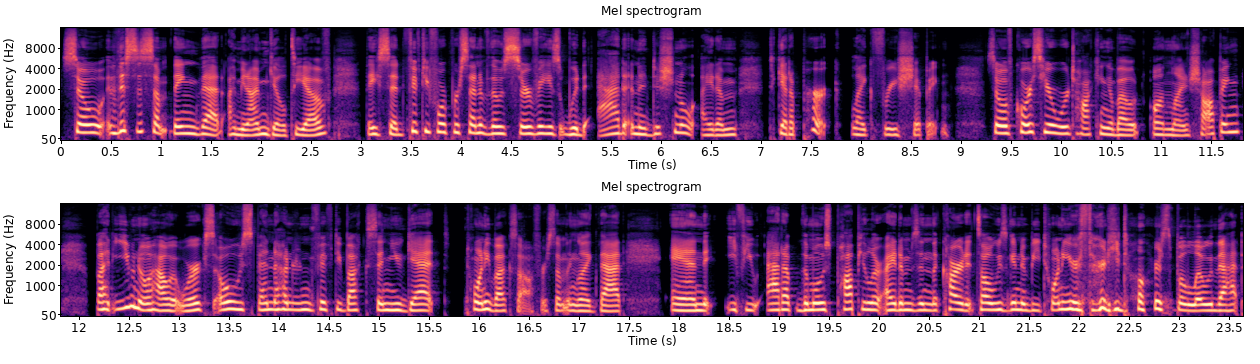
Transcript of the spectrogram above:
So, this is something that I mean, I'm guilty of. They said 54% of those surveys would add an additional item to get a perk like free shipping. So, of course, here we're talking about online shopping, but you know how it works. Oh, spend 150 bucks and you get 20 bucks off or something like that. And if you add up the most popular items in the cart, it's always going to be 20 or 30 dollars below that.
